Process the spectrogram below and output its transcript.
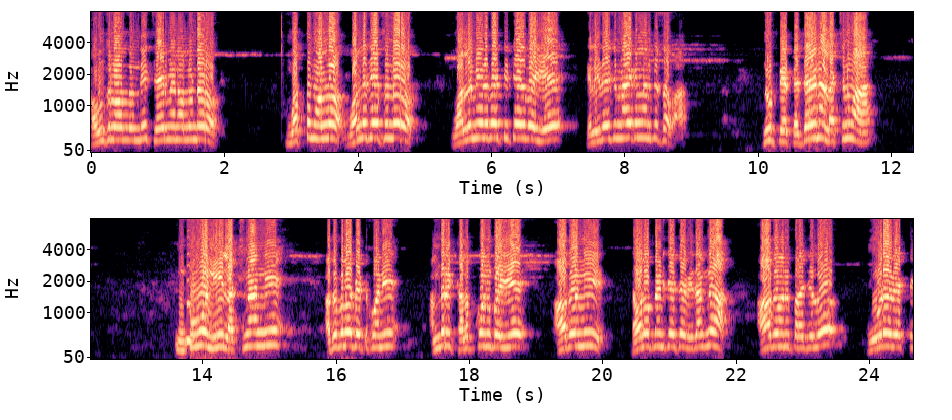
కౌన్సిల్ వాళ్ళు ఉంది చైర్మన్ వాళ్ళు ఉండరు. మొత్తం వల్ల వల్ల చేస్తున్నారు వల్ల మీద పోయి తిట్టేది పోయి తెలుగుదేశం నాయకులను అనిపిస్తావా? నువ్వు పె- పెద్ద అయిన లక్షణమా? నువ్వు నీ లక్షణాన్ని అదుపులో పెట్టుకొని అందరికి కలుపుకొని పోయి ఆదోని డెవలప్మెంట్ చేసే విధంగా ఆదోని ప్రజలు మూడో వ్యక్తి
